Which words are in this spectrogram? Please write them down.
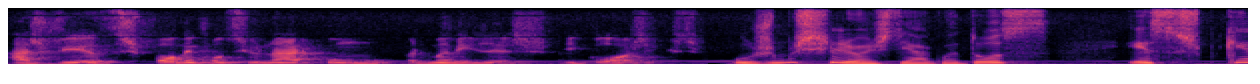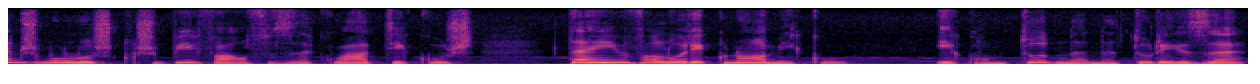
às vezes podem funcionar como armadilhas ecológicas. Os mexilhões de água doce, esses pequenos moluscos bivalves aquáticos, têm valor económico e, como tudo na natureza,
